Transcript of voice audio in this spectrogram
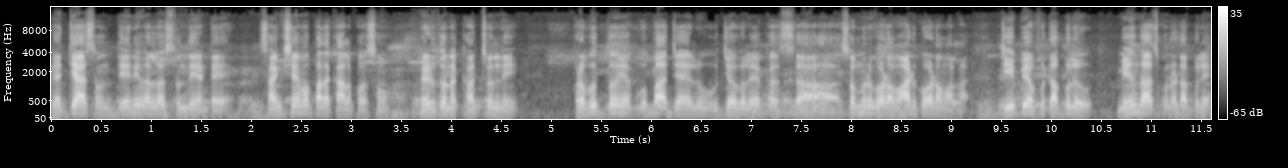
వ్యత్యాసం దేనివల్ల వస్తుంది అంటే సంక్షేమ పథకాల కోసం పెడుతున్న ఖర్చుల్ని ప్రభుత్వం యొక్క ఉపాధ్యాయులు ఉద్యోగుల యొక్క సొమ్మును కూడా వాడుకోవడం వల్ల జీపీఎఫ్ డబ్బులు మేము దాచుకున్న డబ్బులే.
